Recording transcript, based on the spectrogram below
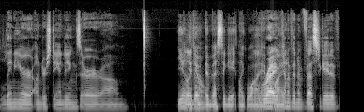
linear understandings or um, yeah, like know? uh, investigate like why right, why- kind of an investigative.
